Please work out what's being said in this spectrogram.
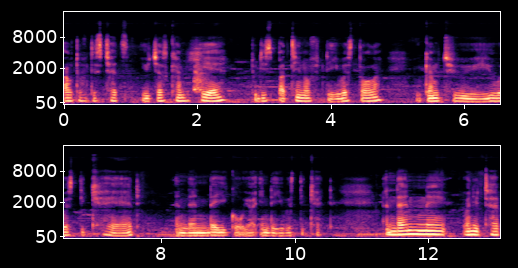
out of this chart you just come here to this button of the us dollar come to usd cad and then there you go you're in the usd cad and then uh, when you tap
